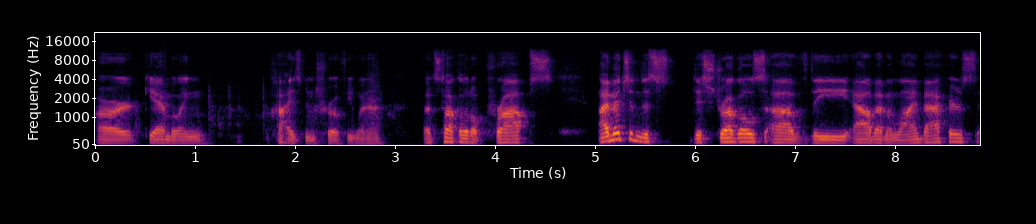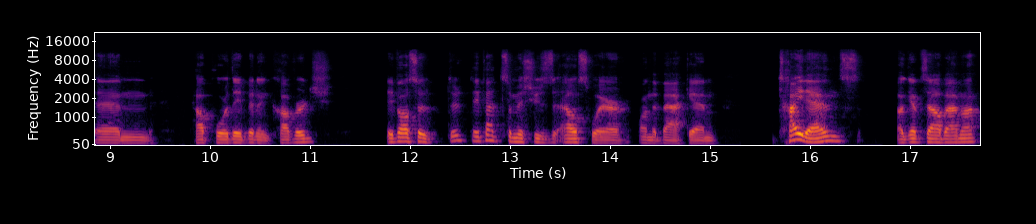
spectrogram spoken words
our gambling Heisman Trophy winner, Let's talk a little props. I mentioned this the struggles of the Alabama linebackers and how poor they've been in coverage. They've also they've had some issues elsewhere on the back end. Tight ends against Alabama,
